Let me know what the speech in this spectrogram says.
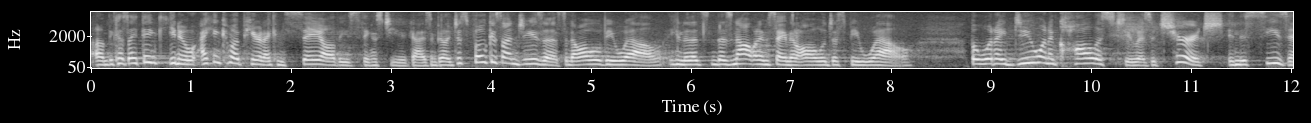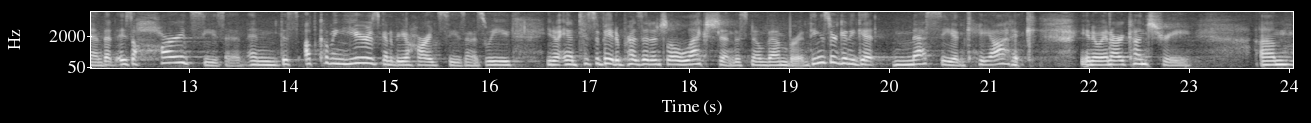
Um, because I think, you know, I can come up here and I can say all these things to you guys and be like, just focus on Jesus and all will be well. You know, that's, that's not what I'm saying, that all will just be well. But what I do want to call us to as a church in this season that is a hard season, and this upcoming year is going to be a hard season as we, you know, anticipate a presidential election this November, and things are going to get messy and chaotic, you know, in our country. Um,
